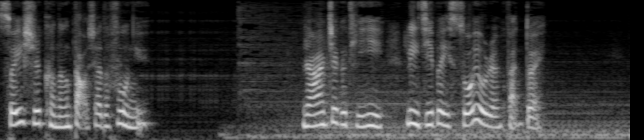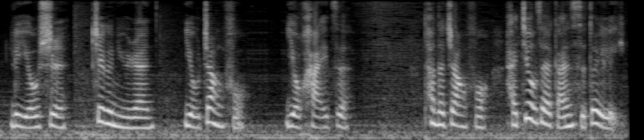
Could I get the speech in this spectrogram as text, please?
随时可能倒下的妇女。然而，这个提议立即被所有人反对，理由是这个女人有丈夫、有孩子，她的丈夫还就在敢死队里。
